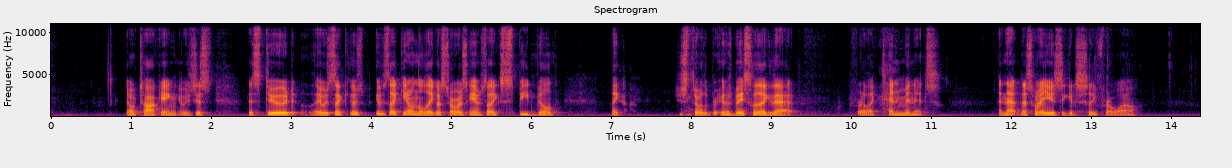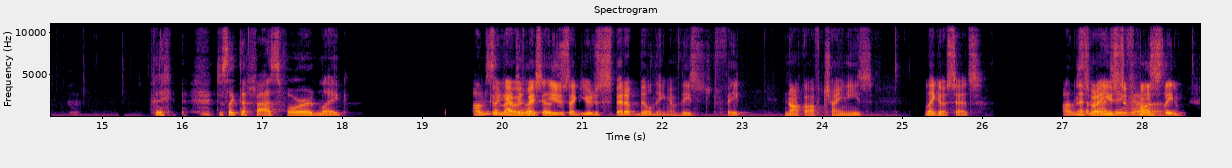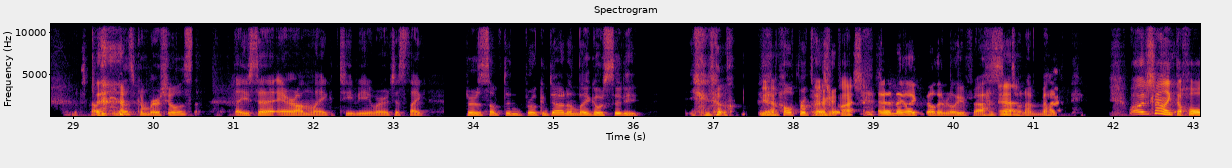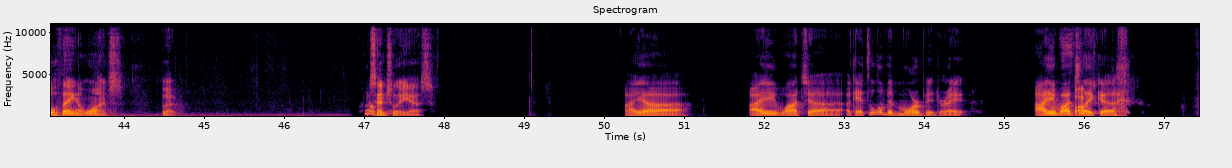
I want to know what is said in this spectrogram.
no talking. It was just this dude. It was like it was it was like you know in the Lego Star Wars games like speed build, like just throw the. It was basically like that for like ten minutes, and that that's what I used to get to sleep for a while. just like the fast forward, like I'm just Yeah, imagining like basically a, you just like you're just sped up building of these fake knockoff Chinese Lego sets, I'm that's what I used to fall uh, asleep. what's called? You know those commercials that used to air on like TV where it's just like there's something broken down in Lego City. You know, Yeah, help repair it. And then they like build it really fast. That's Yeah. what I'm imagining. Well, it's not like the whole thing at once, but Okay. essentially yes. I uh I watch uh okay, it's a little bit morbid, right? I Oh, watch fuck. like uh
